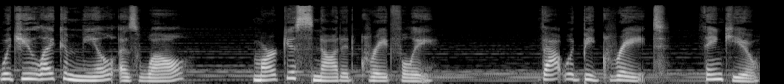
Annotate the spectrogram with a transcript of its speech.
Would you like a meal as well? Marcus nodded gratefully. That would be great, thank you.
